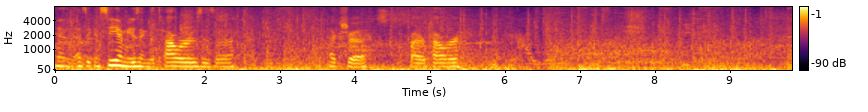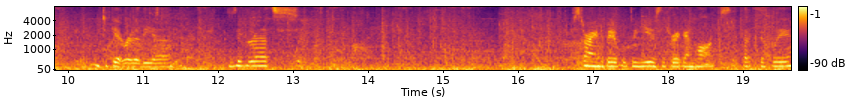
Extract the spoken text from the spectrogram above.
And as you can see, I'm using the towers as a extra firepower. To get rid of the uh, ziggurats. Starting to be able to use the Dragon Hawks effectively.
